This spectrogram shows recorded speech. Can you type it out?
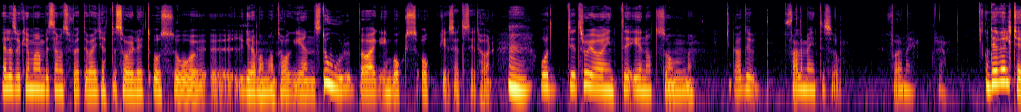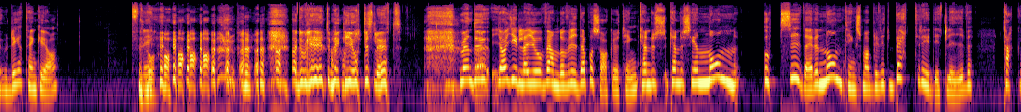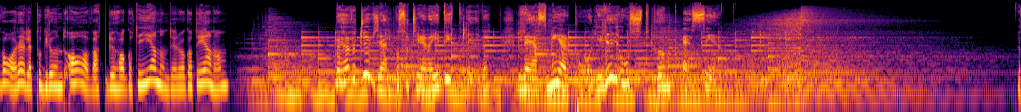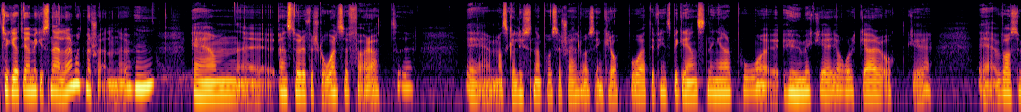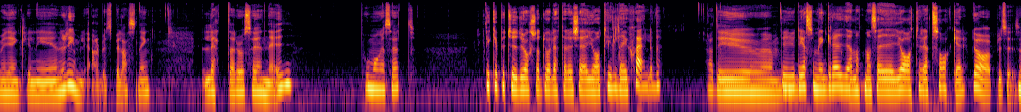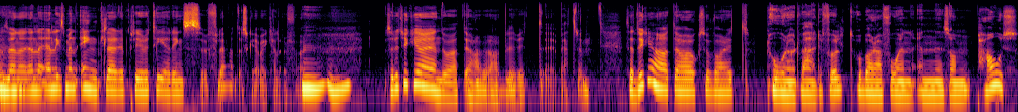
Eller så kan man bestämma sig för att det var jättesorgligt och så uh, gräver man tag i en stor böginbox och sätter sig i ett hörn. Mm. Och det tror jag inte är något som, ja det faller mig inte så för mig. Tror jag. Och det är väl tur det tänker jag. För, det, för då blir det inte mycket gjort till slut. Men du, jag gillar ju att vända och vrida på saker och ting. Kan du, kan du se någon uppsida? Är det någonting som har blivit bättre i ditt liv tack vare eller på grund av att du har gått igenom det du har gått igenom? Behöver du hjälp att sortera i ditt liv? Läs mer på liliost.se. Jag tycker att jag är mycket snällare mot mig själv nu. Mm. Um, en större förståelse för att uh, man ska lyssna på sig själv och sin kropp och att det finns begränsningar på hur mycket jag orkar och uh, vad som egentligen är en rimlig arbetsbelastning. Lättare att säga nej på många sätt. Vilket betyder också att du har lättare att säga ja till dig själv. Ja, det, är ju, um... det är ju det som är grejen, att man säger ja till rätt saker. Ja, precis. Mm. Alltså en, en, en, liksom en enklare prioriteringsflöde skulle jag vilja kalla det för. Mm, mm. Så det tycker jag ändå att det har, har, blivit eh, bättre. Sen tycker jag att det har också varit oerhört värdefullt att bara få en, en sån paus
